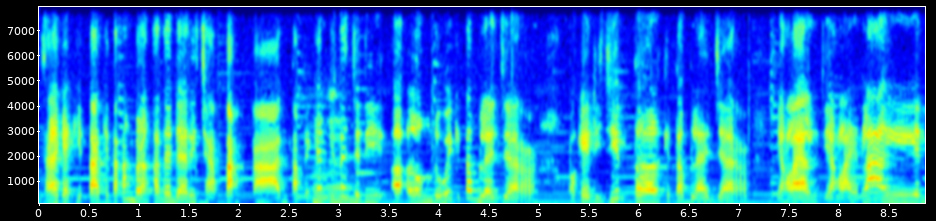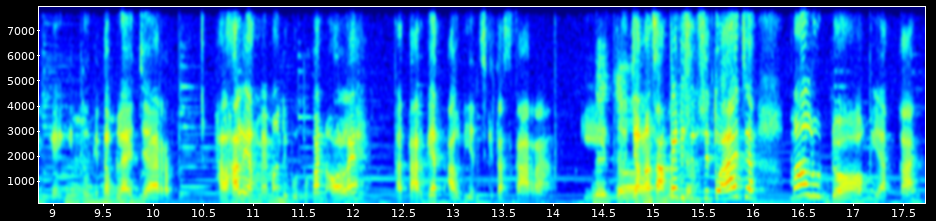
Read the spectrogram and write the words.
misalnya kayak kita, kita kan berangkatnya dari cetak kan, tapi kan hmm. kita jadi uh, along the way kita belajar oke okay, digital, kita belajar yang lain yang lain-lain kayak gitu. Hmm. Kita belajar hal-hal yang memang dibutuhkan oleh uh, target audiens kita sekarang gitu. Betul, Jangan sampai betul. di situ-situ aja. Malu dong, ya kan?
